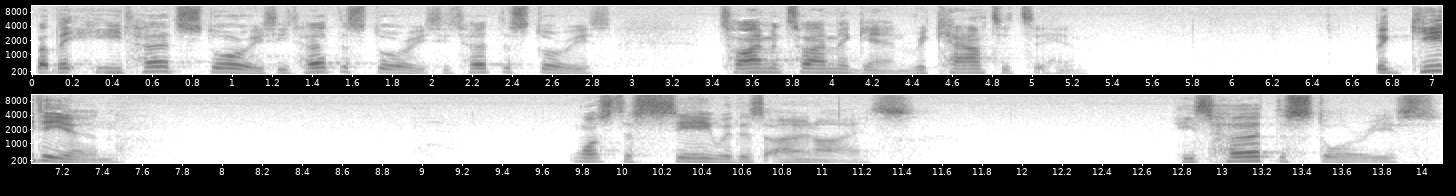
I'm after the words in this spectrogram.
But they, he'd heard stories, he'd heard the stories, he'd heard the stories time and time again, recounted to him. But Gideon wants to see with his own eyes. He's heard the stories.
